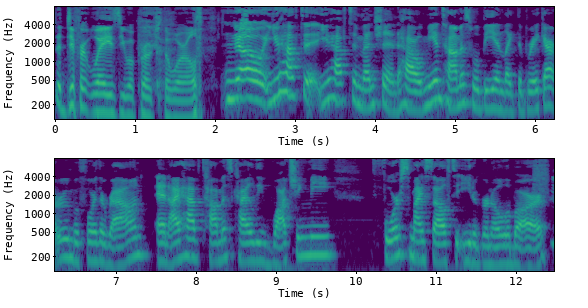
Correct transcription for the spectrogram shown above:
the, different ways you approach the world. No, you have to you have to mention how me and Thomas will be in like the breakout room before the round, and I have Thomas Kiley watching me force myself to eat a granola bar.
